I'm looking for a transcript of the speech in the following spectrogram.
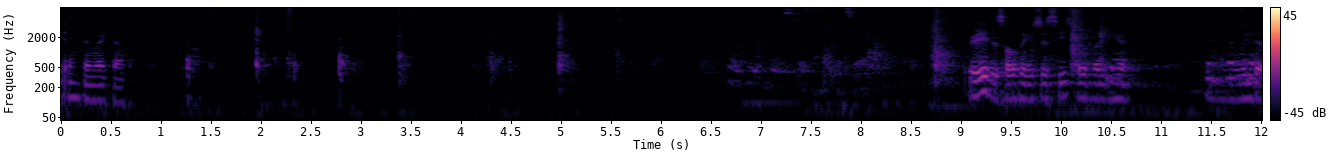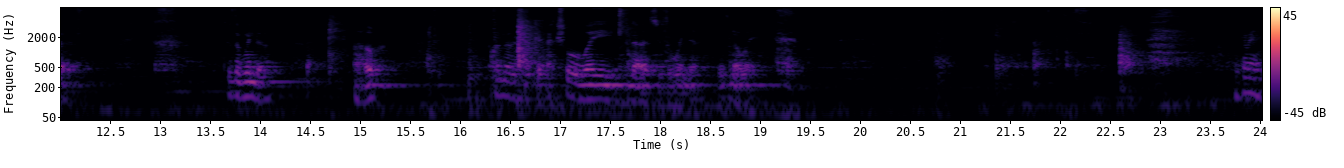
Okay, come back down. Okay, so it's just seats here. Really, this whole thing is just seats. What about in here? There's a window. Just a window. I hope. Oh no, it's like an actual way. No, it's just a window. There's no way. Hey, come here.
